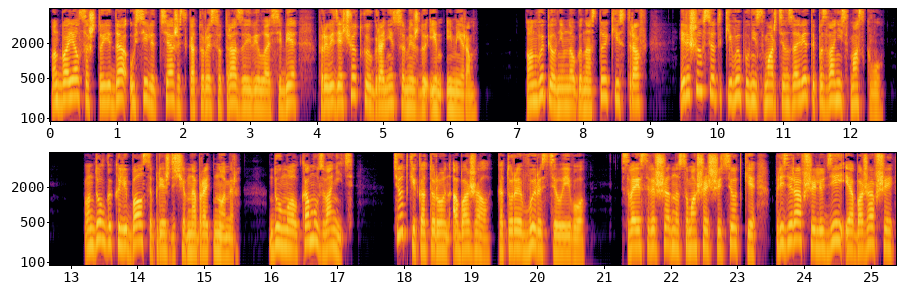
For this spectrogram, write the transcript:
Он боялся, что еда усилит тяжесть, которая с утра заявила о себе, проведя четкую границу между им и миром. Он выпил немного настойки из трав и решил все-таки выполнить Мартин завет и позвонить в Москву. Он долго колебался, прежде чем набрать номер. Думал, кому звонить тетке, которую он обожал, которая вырастила его, своей совершенно сумасшедшей тетке, презиравшей людей и обожавшей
